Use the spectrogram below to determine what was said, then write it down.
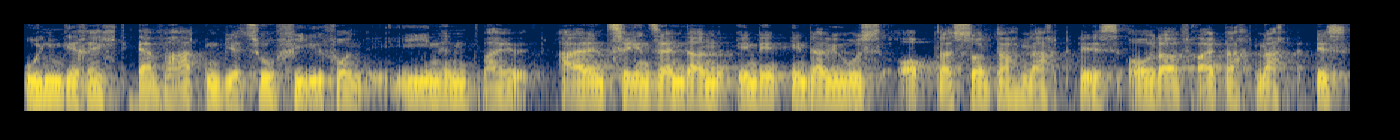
ungerecht? Erwarten wir zu viel von ihnen bei allen zehn Sendern in den Interviews, ob das Sonntagnacht ist oder Freitagnacht ist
